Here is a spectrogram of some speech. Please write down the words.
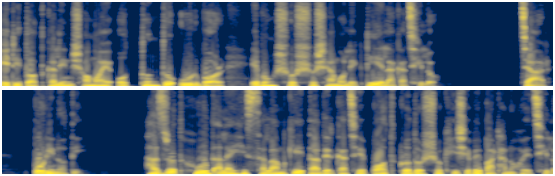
এটি তৎকালীন সময়ে অত্যন্ত উর্বর এবং শস্য শ্যামল একটি এলাকা ছিল। চার, পরিণতি। হজরত হুদ আলাইহিসাল্লামকে তাদের কাছে পথ প্রদর্শক হিসেবে পাঠানো হয়েছিল।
